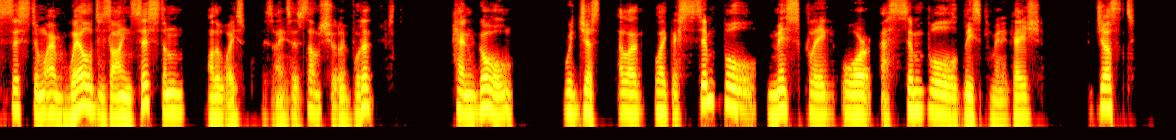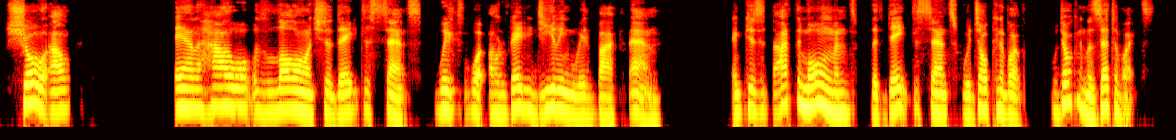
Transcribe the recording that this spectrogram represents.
system, a well designed system, otherwise designed system, should I put it, can go with just a, like a simple misclick or a simple miscommunication. Just show how and how it was launched the data sets with what already dealing with back then. And because at the moment, the data sets we're talking about, we're talking about zettabytes.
